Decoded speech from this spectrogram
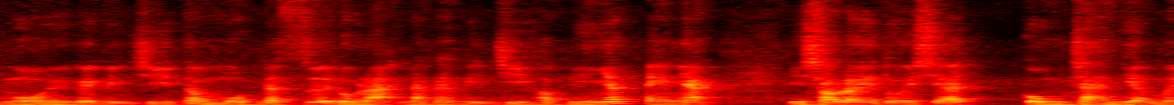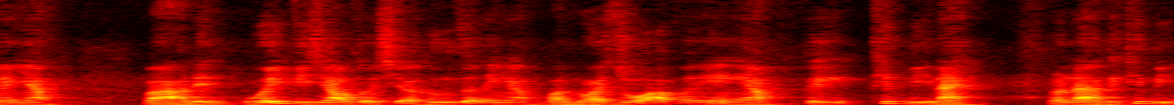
ngồi cái vị trí tầm một mét rưỡi đổ lại là cái vị trí hợp lý nhất anh em nhé. Thì sau đây tôi sẽ cùng trải nghiệm với anh em và đến cuối video tôi sẽ hướng dẫn anh em và nói rõ với anh em cái thiết bị này nó là cái thiết bị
